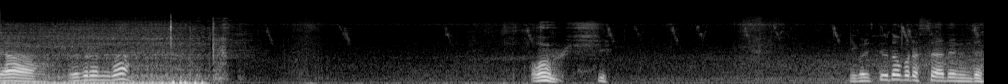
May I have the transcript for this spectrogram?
야왜 그러는 거야? 어우 씨 이걸 뜯어버렸어야 되는데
